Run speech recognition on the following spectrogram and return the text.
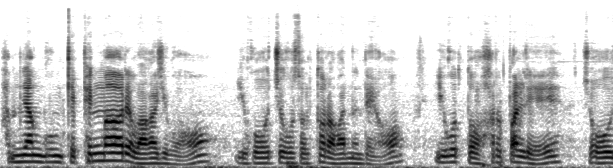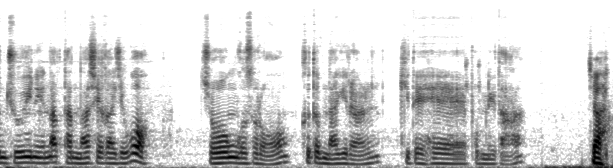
함양군 개팽마을에 와가지고 이곳저곳을 돌아봤는데요. 이곳도 하루빨리 좋은 주인이 나타나셔가지고 좋은 곳으로 거듭나기를 기대해 봅니다. 자,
